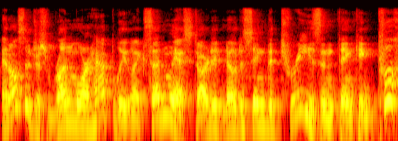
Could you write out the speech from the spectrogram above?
And also just run more happily. Like suddenly I started noticing the trees and thinking, Phew,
